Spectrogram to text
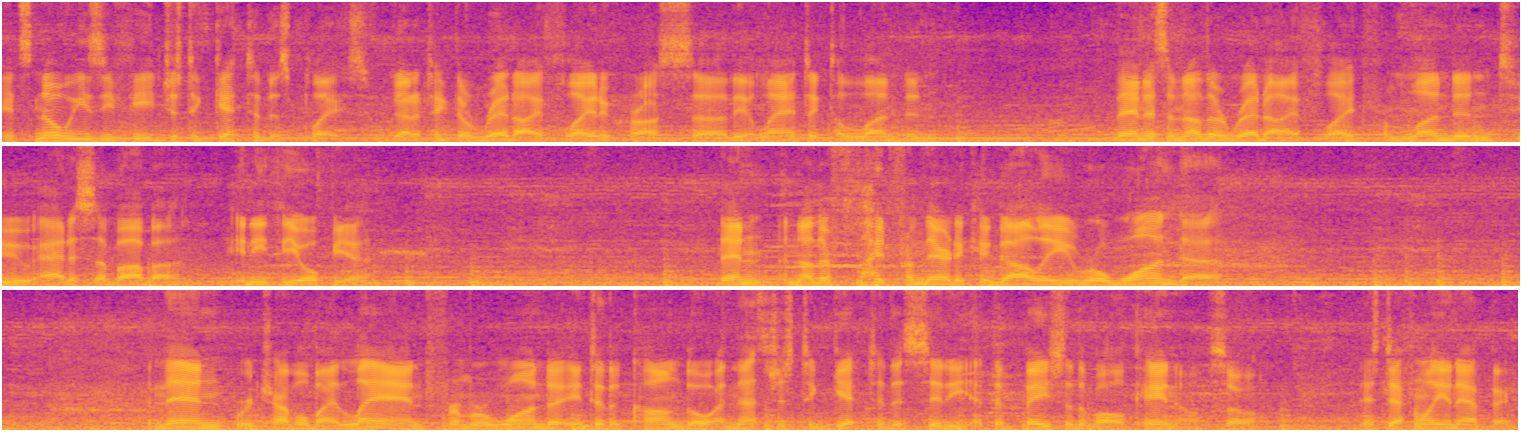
It's no easy feat just to get to this place. We've got to take the red eye flight across uh, the Atlantic to London. Then it's another red eye flight from London to Addis Ababa in Ethiopia. Then another flight from there to Kigali, Rwanda. And then we're travel by land from Rwanda into the Congo, and that's just to get to the city at the base of the volcano. So it's definitely an epic.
